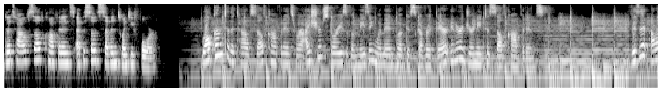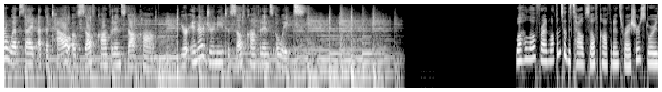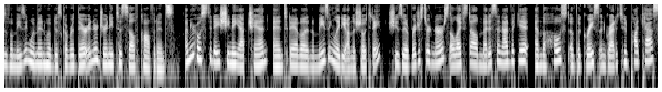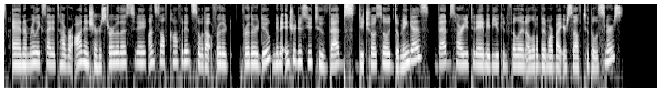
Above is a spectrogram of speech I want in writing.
The Tao of Self Confidence, Episode 724. Welcome to the Tao of Self Confidence, where I share stories of amazing women who have discovered their inner journey to self confidence. Visit our website at thetaoofselfconfidence.com. Your inner journey to self confidence awaits. Well, hello, friend. Welcome to the Tao of Self Confidence, where I share stories of amazing women who have discovered their inner journey to self confidence. I'm your host today, Sheena Yap Chan, and today I have an amazing lady on the show today. She's a registered nurse, a lifestyle medicine advocate, and the host of the Grace and Gratitude podcast. And I'm really excited to have her on and share her story with us today on self confidence. So without further further ado, I'm going to introduce you to Vebs Dichoso Dominguez. Vebs, how are you today? Maybe you can fill in a little bit more about yourself to the listeners.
